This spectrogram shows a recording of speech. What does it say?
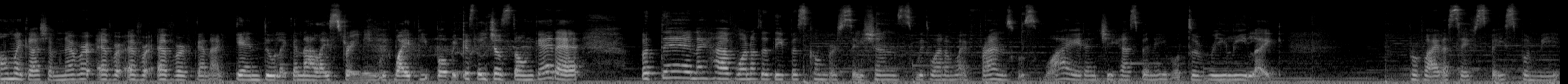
oh my gosh, I'm never ever ever ever gonna again do like an allies training with white people because they just don't get it. But then I have one of the deepest conversations with one of my friends who's white, and she has been able to really like provide a safe space for me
